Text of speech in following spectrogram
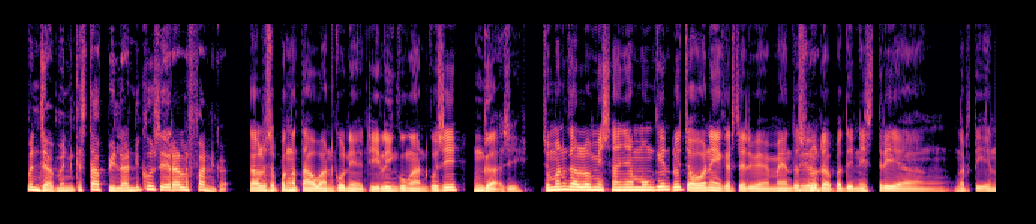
menjamin kestabilan niku sih relevan gak? Kalau sepengetahuanku nih di lingkunganku sih enggak sih. Cuman kalau misalnya mungkin lu cowok nih kerja di BUMN terus lu Iya. dapetin istri yang ngertiin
